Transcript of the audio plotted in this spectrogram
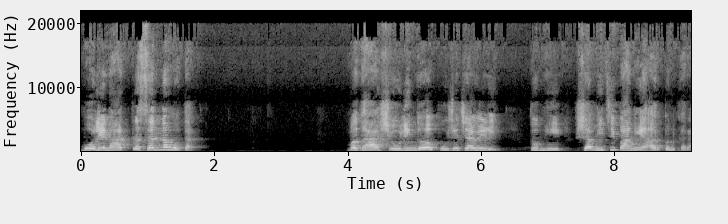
भोलेनाथ प्रसन्न होतात. बघा शिवलिंग पूजेच्या वेळी तुम्ही शमीची पाने अर्पण करा.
